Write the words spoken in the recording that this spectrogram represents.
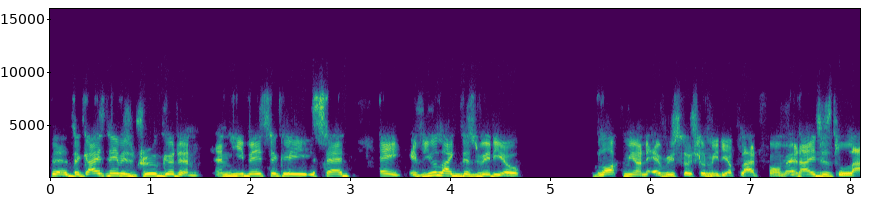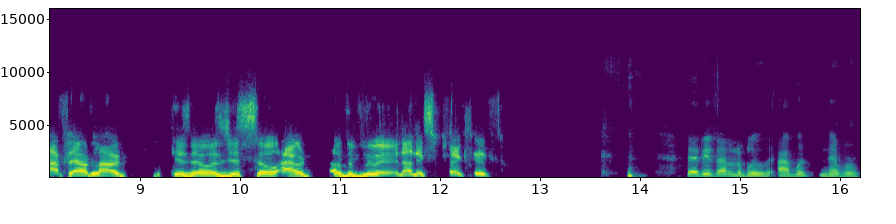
the, the guy's name is Drew Gooden, and he basically said, "Hey, if you like this video, block me on every social media platform." And I just laughed out loud because it was just so out of the blue and unexpected that is out of the blue. I would never,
